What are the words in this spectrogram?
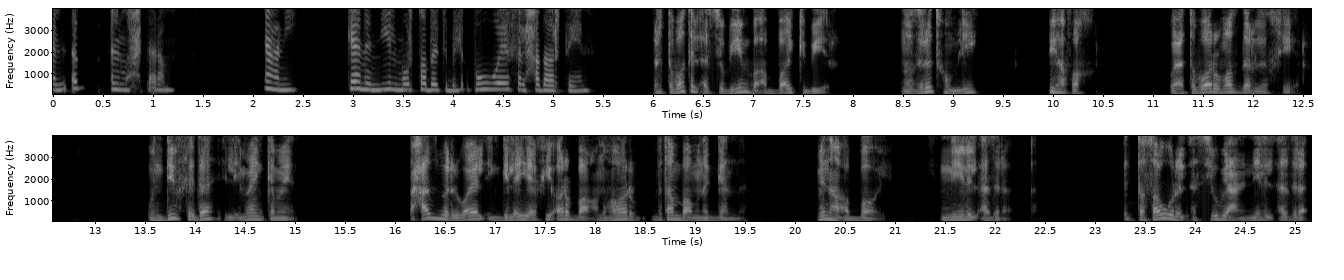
الأب المحترم. يعني كان النيل مرتبط بالأبوة في الحضارتين. ارتباط الأثيوبيين بأباي كبير نظرتهم ليه فيها فخر واعتباره مصدر للخير. ونضيف لده الإيمان كمان. بحسب الرواية الإنجيلية في أربع أنهار بتنبع من الجنة منها أباي النيل الأزرق. التصور الأثيوبي عن النيل الأزرق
